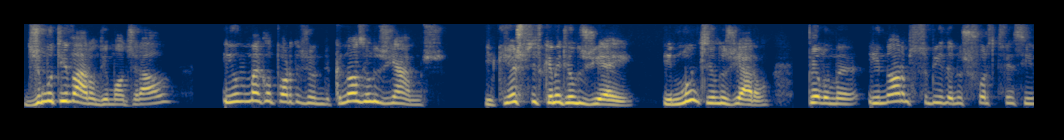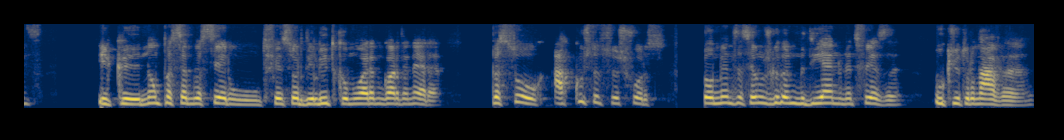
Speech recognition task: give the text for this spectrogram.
desmotivaram de um modo geral, e o Michael Porter Jr., que nós elogiamos, e que eu especificamente elogiei, e muitos elogiaram, pela uma enorme subida no esforço defensivo, e que não passando a ser um defensor de elite como o Aaron Gordon era, passou, à custa do seu esforço, pelo menos a ser um jogador mediano na defesa, o que o tornava,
